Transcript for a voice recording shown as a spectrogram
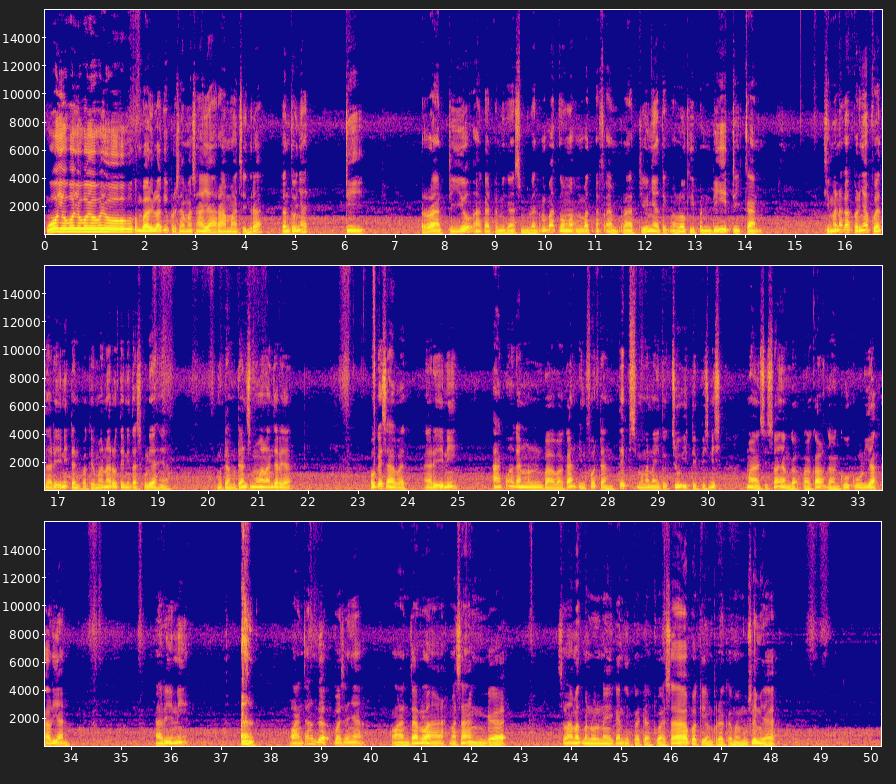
Woyo woyo woyo woyo. Kembali lagi bersama saya Rama Jendra. Tentunya di Radio Akademika 94,4 FM Radionya Teknologi Pendidikan. Gimana kabarnya buat hari ini dan bagaimana rutinitas kuliahnya? Mudah-mudahan semua lancar ya. Oke sahabat, hari ini aku akan membawakan info dan tips mengenai 7 ide bisnis mahasiswa yang gak bakal ganggu kuliah kalian. Hari ini lancar nggak bahasanya? Lancar lah, masa enggak? Selamat menunaikan ibadah puasa bagi yang beragama muslim ya.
